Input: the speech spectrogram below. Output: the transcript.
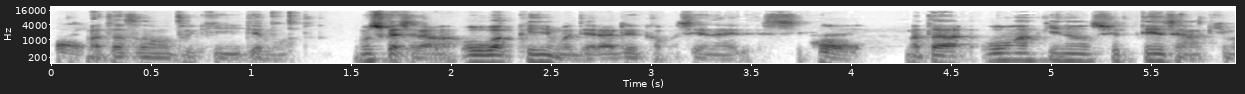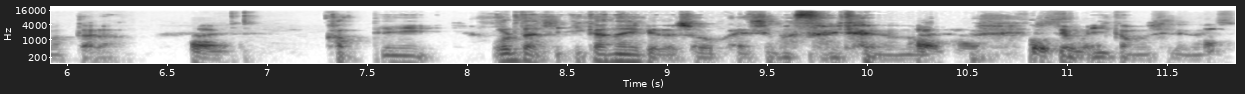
はいまたその時にでも、もしかしたら大垣にも出られるかもしれないですし、はい。また大垣の出店者が決まったら、はい。勝手に、俺たち行かないけど紹介しますみたいなのをはい。ね。してもいいかもしれないです。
